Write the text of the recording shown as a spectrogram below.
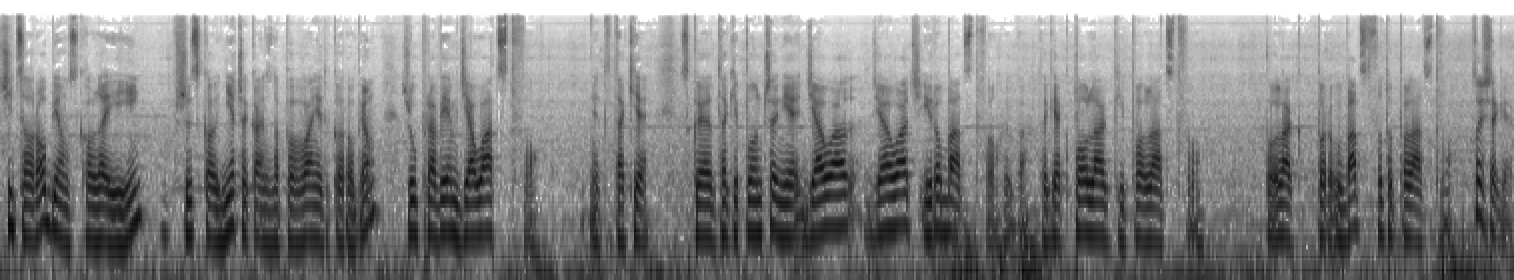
ci, co robią z kolei, wszystko nie czekając na powołanie, tylko robią, że uprawiają działactwo. Nie, to takie, takie połączenie działa, działać i robactwo chyba. Tak jak Polak i Polactwo. Polak, robactwo to Polactwo. Coś takiego.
